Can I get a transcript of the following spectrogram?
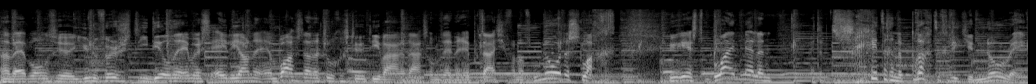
Maar we hebben onze university-deelnemers Eliane en Bas daar naartoe gestuurd. Die waren daar zometeen een reportage vanaf Noorderslag. Nu eerst Blind Melon met het schitterende, prachtige liedje No Rain.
